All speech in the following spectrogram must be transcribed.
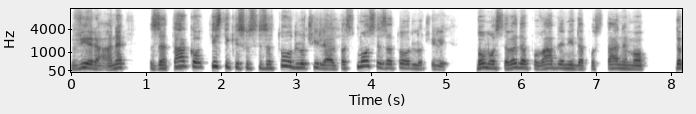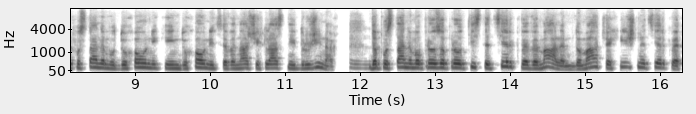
vira, za tako, tisti, ki so se za to odločili, ali pa smo se za to odločili, bomo seveda povabljeni, da postanemo, da postanemo duhovniki in duhovnice v naših lastnih družinah, Mhm. da postanemo pravzaprav tiste cerkve v malem, domače, hišne cerkve,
